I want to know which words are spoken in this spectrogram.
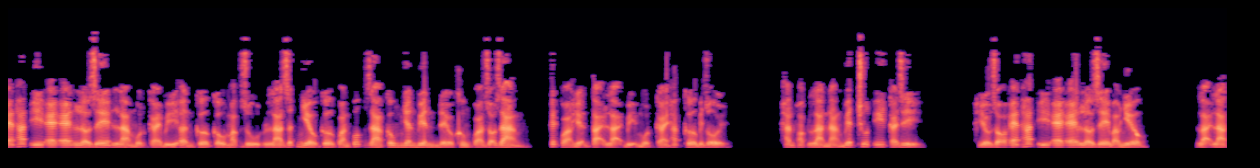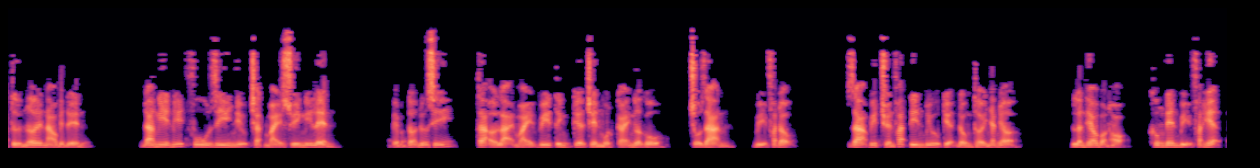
SHIELZ là một cái bí ẩn cơ cấu mặc dù là rất nhiều cơ quan quốc gia công nhân viên đều không quá rõ ràng, kết quả hiện tại lại bị một cái hacker biết rồi. Hắn hoặc là nàng biết chút ít cái gì. Hiểu rõ SHIELZ bao nhiêu, lại là từ nơi nào biết đến. Đang nghi nít Fuji nhíu chặt mày suy nghĩ lên. Em tợ nữ sĩ, ta ở lại máy vi tính kia trên một cái ngựa gỗ, chỗ dạn, bị phát động. Dạ vị truyền phát tin bưu kiện đồng thời nhắc nhở. Lần theo bọn họ, không nên bị phát hiện.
